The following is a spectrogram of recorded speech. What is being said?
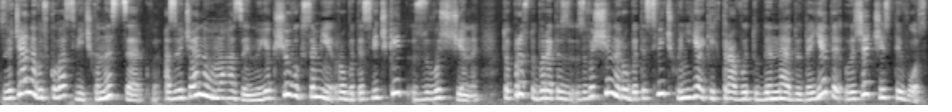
Звичайна воскова свічка не з церкви, а звичайного магазину. Якщо ви самі робите свічки з вощини, то просто берете з з вощини, робите свічку, ніяких трав ви туди не додаєте, лише чистий воск.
